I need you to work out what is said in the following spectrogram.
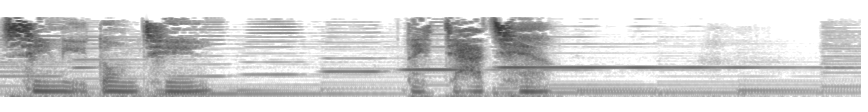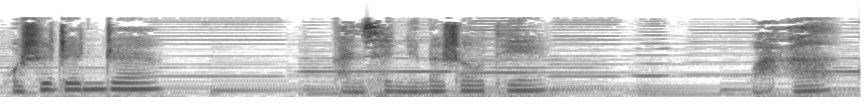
心里动情，得加钱。我是真真，感谢您的收听，晚安。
